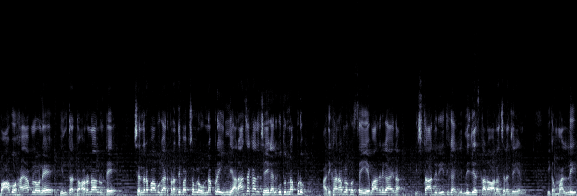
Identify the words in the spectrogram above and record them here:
బాబు హయాంలోనే ఇంత దారుణాలుంటే చంద్రబాబు గారు ప్రతిపక్షంలో ఉన్నప్పుడే ఇన్ని అరాచకాలు చేయగలుగుతున్నప్పుడు అధికారంలోకి వస్తే ఏ మాదిరిగా ఆయన ఇష్టాది రీతిగా ఎన్ని చేస్తాడో ఆలోచన చేయండి. ఇక మళ్ళీ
